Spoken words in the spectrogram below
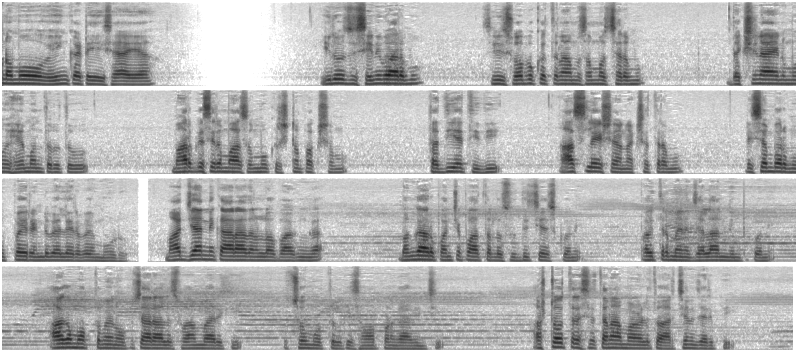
నమో వెంకటేశాయ. ఈరోజు శనివారము శ్రీ శోభకొత్తనామ సంవత్సరము దక్షిణాయనము హేమంత ఋతువు మార్గశిర మాసము కృష్ణపక్షము తదియ తిథి ఆశ్లేష నక్షత్రము డిసెంబర్ ముప్పై రెండు వేల ఇరవై మూడు. మాధ్యాహ్నిక ఆరాధనలో భాగంగా బంగారు పంచపాత్రలు శుద్ధి చేసుకొని పవిత్రమైన జలాన్ని నింపుకొని ఆగమోక్తమైన ఉపచారాలు స్వామివారికి ఉత్సవమూర్తులకి సమర్పణ గావించి అష్టోత్తర శతనామాలతో అర్చన జరిపి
